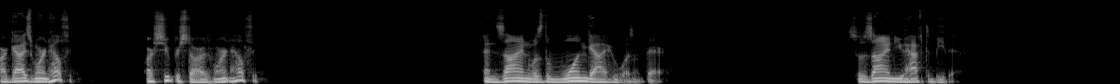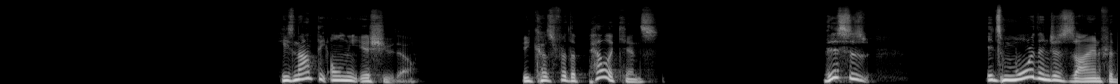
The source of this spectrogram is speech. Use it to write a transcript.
Our guys weren't healthy. Our superstars weren't healthy. And Zion was the one guy who wasn't there. So, Zion, you have to be there. He's not the only issue, though, because for the Pelicans, this is it's more than just Zion for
